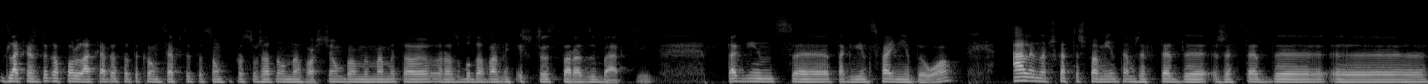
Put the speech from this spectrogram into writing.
dla każdego Polaka to, to te koncepty to są po prostu żadną nowością, bo my mamy to rozbudowane jeszcze 100 razy bardziej. Tak więc, e, tak więc fajnie było. Ale na przykład też pamiętam, że wtedy, że wtedy yy,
